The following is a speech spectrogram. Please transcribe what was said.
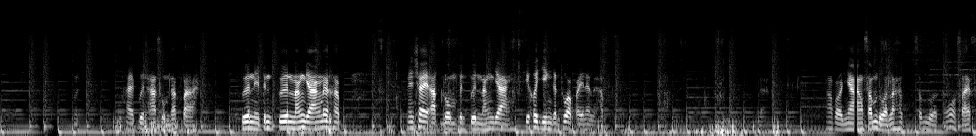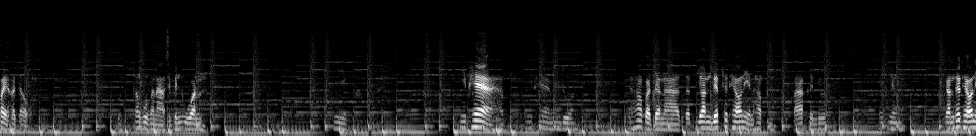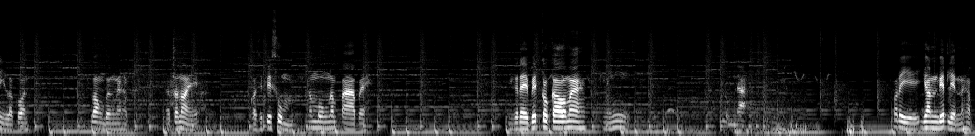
ให้ปืนหาสุ่มดักปลาปืนนี่เป็นปืนหนังยางเด้อครับ ไม่ใช่อัดลมเป็นปืนหนังยาง ที่เขายิงกันทั่วไปนั่นแหละครับเอาก็ยางสำรวจแล้วครับสำรวจโอ้สายไฟเขาเจ้าทั้งภูกนาสิเป็นอวนนี่มีแพร่ครับมีแพร่มีดวง แล้วเขาก็จะนาจะย้อนเบ็ดแถวๆนี่นะครับปลาขึ้นอยู่เบ็ดหนึงย้อนแถวๆนี่ละก่อนลองเบิ่งนะครับ แล้วต่อหน่อยก็สิไปสุ่มน้ำมงน้ำปลาไป นี่ก็ได้เบ็ดเก่าๆมาครับนี่ลมดักก็ได้ย่อนเบ็ดเล่นนะครับ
